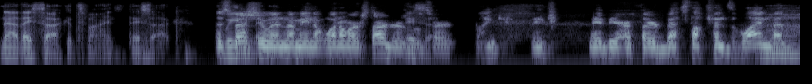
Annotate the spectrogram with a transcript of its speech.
No, they suck. It's fine. They suck. Especially when I mean one of our starters was hurt, like maybe our third best offensive lineman.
